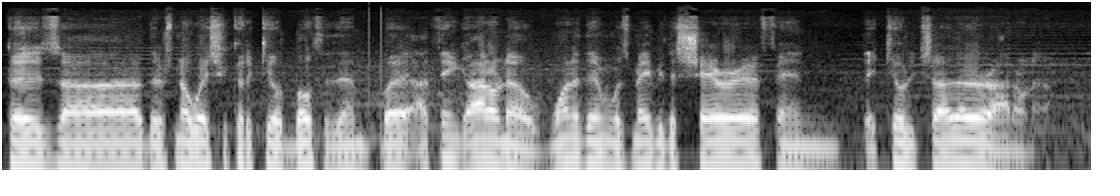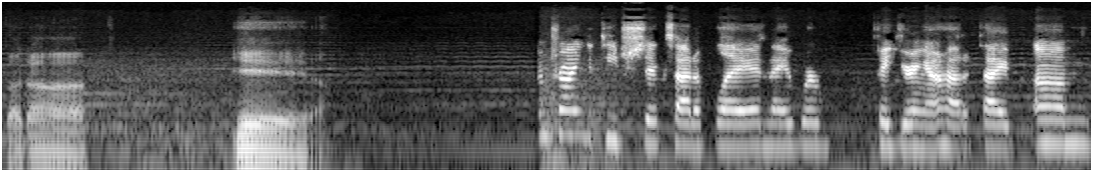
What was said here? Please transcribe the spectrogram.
because uh, there's no way she could have killed both of them. But I think I don't know. One of them was maybe the sheriff, and they killed each other. I don't know. But uh, yeah. I'm trying to teach six how to play, and they were figuring out how to type. Um,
